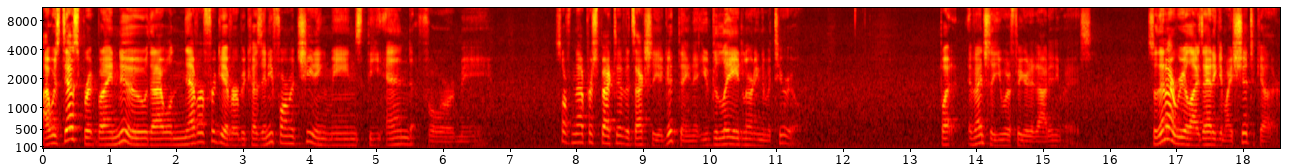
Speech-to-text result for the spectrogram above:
I was desperate, but I knew that I will never forgive her because any form of cheating means the end for me. So from that perspective, it's actually a good thing that you delayed learning the material. But eventually you would have figured it out anyways. So then I realized I had to get my shit together.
